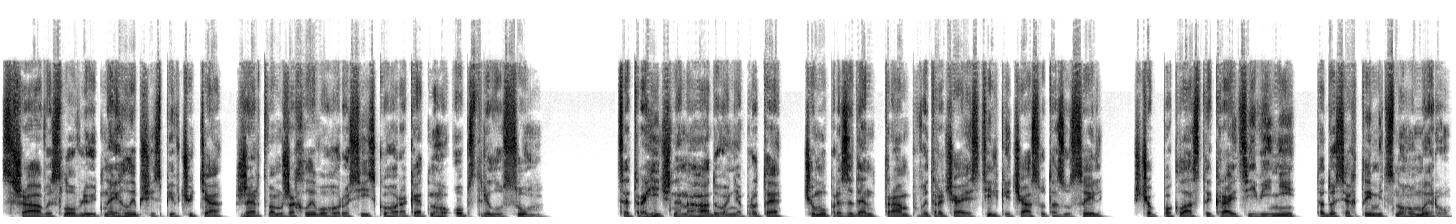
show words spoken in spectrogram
США висловлюють найглибші співчуття жертвам жахливого російського ракетного обстрілу Сум. Це трагічне нагадування про те, чому президент Трамп витрачає стільки часу та зусиль, щоб покласти край цій війні та досягти міцного миру.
